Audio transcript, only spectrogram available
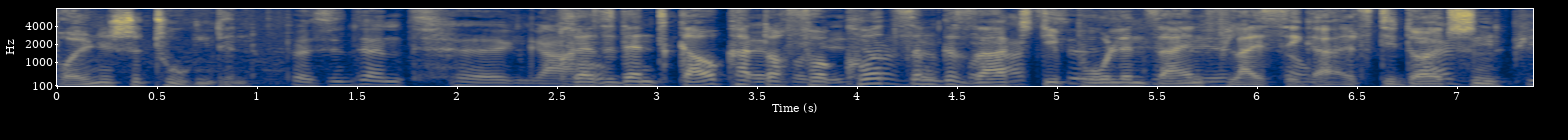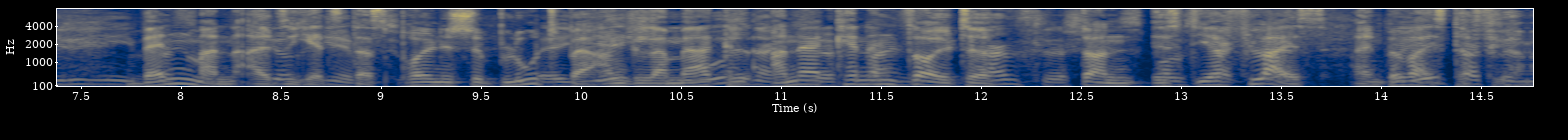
polnische Tugenden. Präsident, äh, Gauck, Präsident Gauck hat doch vor kurzem gesagt, die Polen seien fleißiger als die Deutschen. Wenn man also jetzt das polnische Blut bei Angela Merkel anerkennen sollte, dann ist ihr Fleiß ein Beweis dafür.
